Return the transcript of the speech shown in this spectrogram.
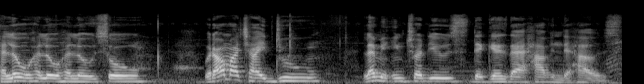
Hello, hello, hello. So, without much ado, let me introduce the guest that I have in the house.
